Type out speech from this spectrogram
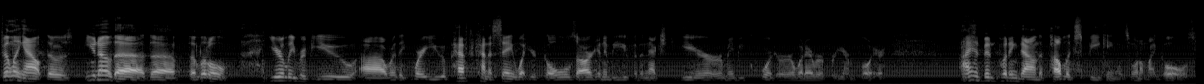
filling out those, you know, the, the, the little yearly review uh, where, they, where you have to kind of say what your goals are going to be for the next year or maybe quarter or whatever for your employer. I had been putting down that public speaking was one of my goals.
